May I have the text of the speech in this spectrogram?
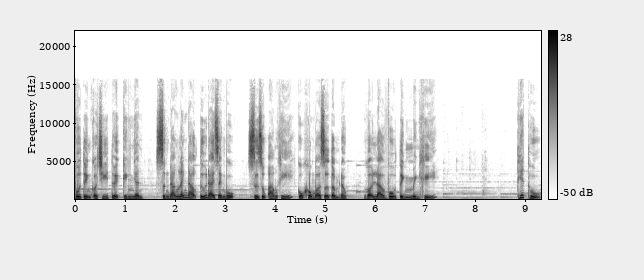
Vô tình có trí tuệ kinh nhân, xứng đáng lãnh đạo tứ đại danh bộ, sử dụng ám khí cũng không bao giờ tầm độc, gọi là vô tình minh khí. Thiết thủ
